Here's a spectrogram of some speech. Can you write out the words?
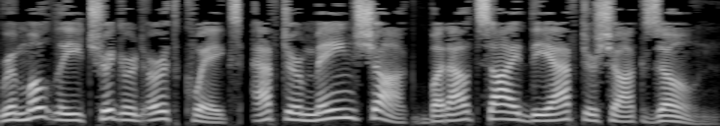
Remotely triggered earthquakes, after main shock but outside the aftershock zone.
